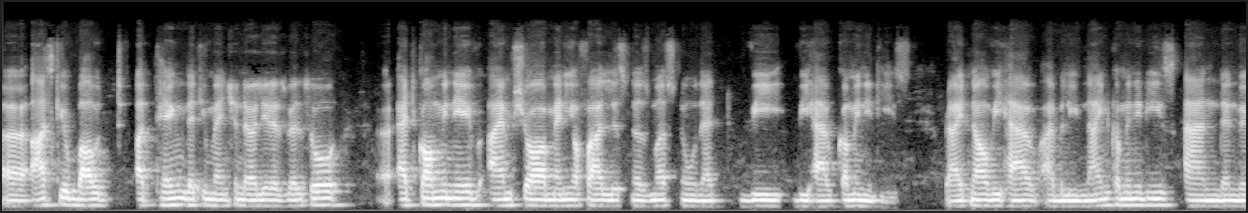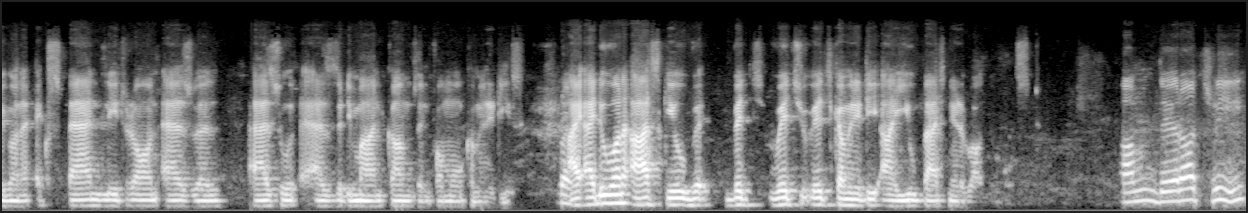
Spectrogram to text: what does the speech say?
uh, ask you about a thing that you mentioned earlier as well. So uh, at Communive, I'm sure many of our listeners must know that we we have communities Right now, we have, I believe, nine communities, and then we're going to expand later on as well as as the demand comes in for more communities. Right I, I do want to ask you whi- which which which community are you passionate about the most? Um, there are three.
